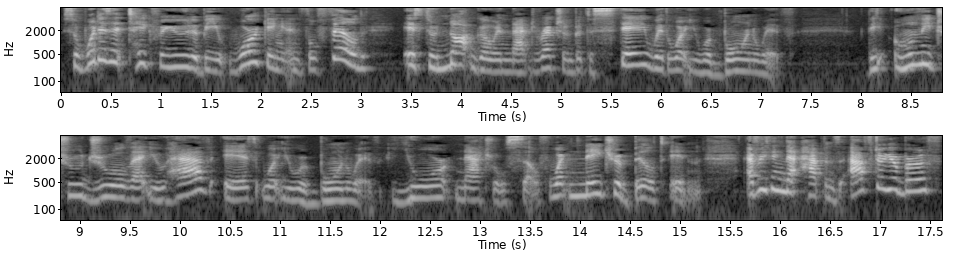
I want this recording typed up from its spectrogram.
So, what does it take for you to be working and fulfilled? Is to not go in that direction, but to stay with what you were born with. The only true jewel that you have is what you were born with, your natural self, what nature built in. Everything that happens after your birth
